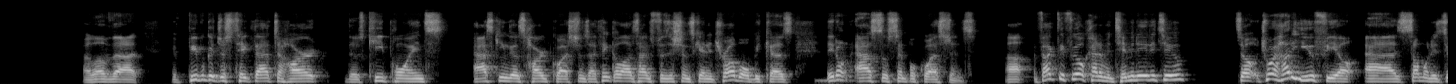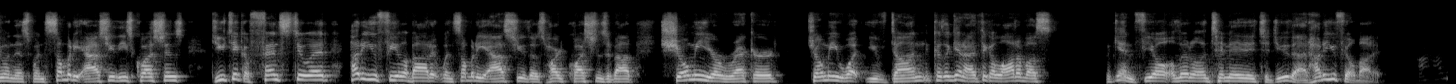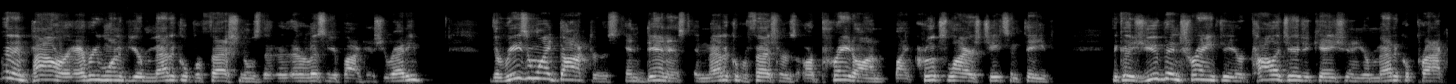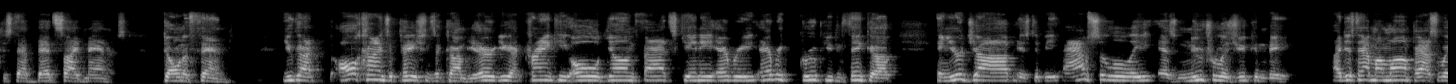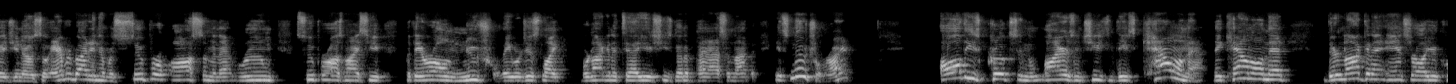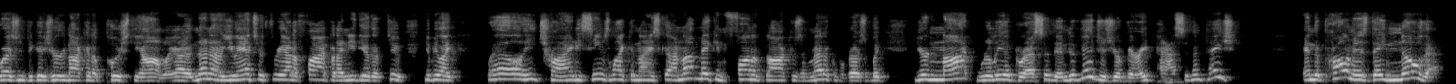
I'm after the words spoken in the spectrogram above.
I love that. If people could just take that to heart, those key points, asking those hard questions, I think a lot of times physicians get in trouble because they don't ask those simple questions. Uh, in fact, they feel kind of intimidated too. So, Troy, how do you feel as someone who's doing this when somebody asks you these questions? Do you take offense to it? How do you feel about it when somebody asks you those hard questions about show me your record, show me what you've done? Because again, I think a lot of us, again, feel a little intimidated to do that. How do you feel about it? I'm going to empower every one of your medical professionals that are, that are listening to your podcast. You ready? The reason why doctors and dentists and medical professionals are preyed on by crooks, liars, cheats, and thieves because you've been trained through your college education and your medical practice to have bedside manners. Don't offend. You got all kinds of patients that come to you. There, You got cranky, old, young, fat, skinny, every every group you can think of. And your job is to be absolutely as neutral as you can be. I just had my mom pass away, as you know. So everybody in there was super awesome in that room, super awesome ICU, but they were all neutral. They were just like, we're not going to tell you she's going to pass or not. It's neutral, right? all these crooks and liars and cheats and thieves count on that. They count on that. They're not going to answer all your questions because you're not going to push the envelope. No, no, you answered three out of five, but I need the other two. You'll be like, well, he tried. He seems like a nice guy. I'm not making fun of doctors and medical professionals, but you're not really aggressive individuals. You're very passive and patient. And the problem is they know that.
